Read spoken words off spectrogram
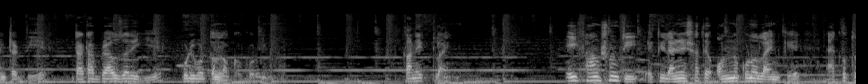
এন্টার দিয়ে ডাটা ব্রাউজারে গিয়ে পরিবর্তন লক্ষ্য করুন। কানেক্ট লাইন এই ফাংশনটি একটি লাইনের সাথে অন্য কোনো লাইনকে একত্র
